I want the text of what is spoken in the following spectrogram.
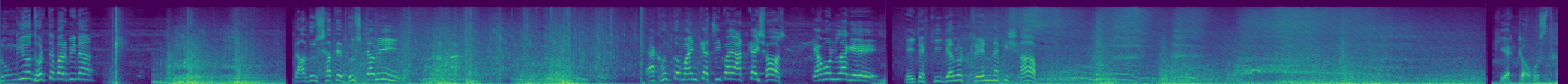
লুঙ্গিও ধরতে পারবি না? দাদুর সাথে দুষ্টামি। এখন তো মাইনকা চিপায় আটকাই সস কেমন লাগে? এইটা কি গেল ট্রেন নাকি সাপ? কি একটা অবস্থা।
